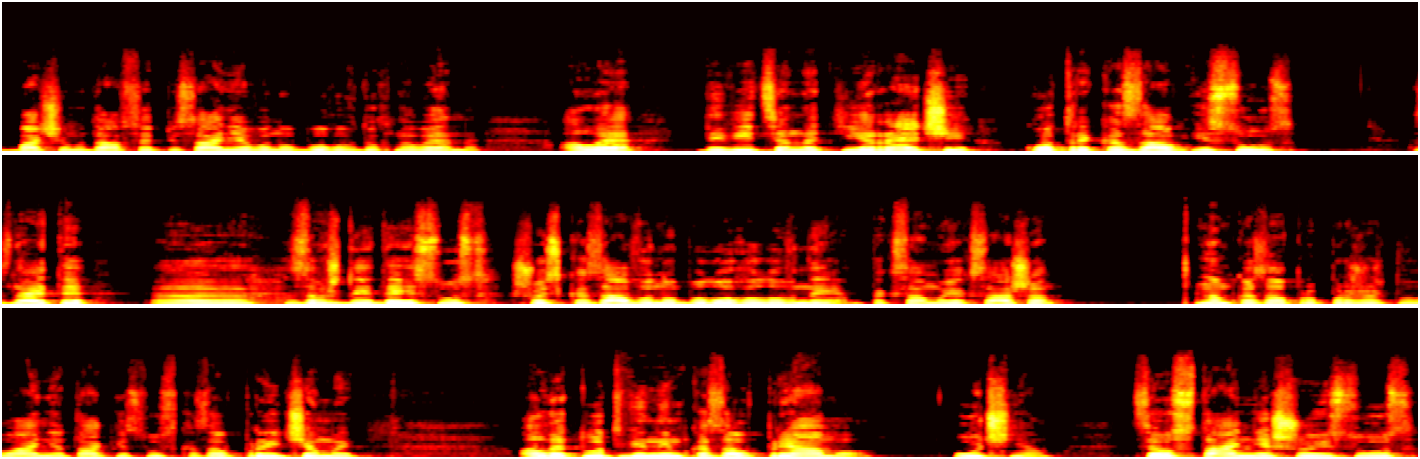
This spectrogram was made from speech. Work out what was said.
бачимо, да? все Писання, воно Богу вдохновенне. Але дивіться на ті речі, котрі казав Ісус. Знаєте, завжди, де Ісус щось казав, воно було головне. Так само, як Саша нам казав про пожертвування, так Ісус сказав притчами. Але тут Він їм казав прямо учням. Це останнє, що Ісус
